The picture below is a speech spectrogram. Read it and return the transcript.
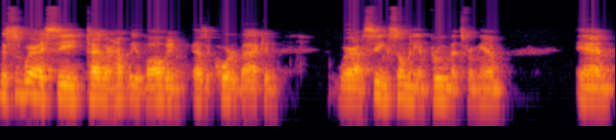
this is where I see Tyler Huntley evolving as a quarterback and where I'm seeing so many improvements from him. And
